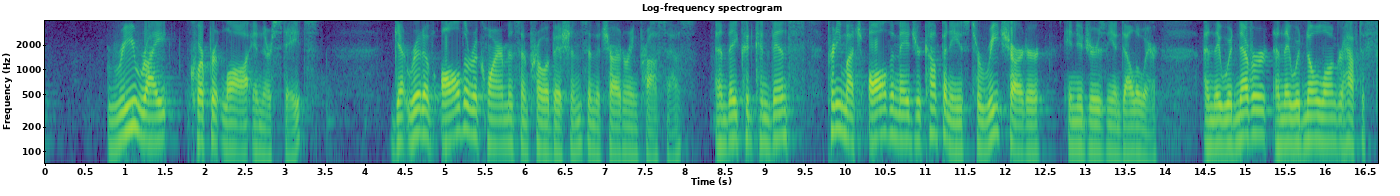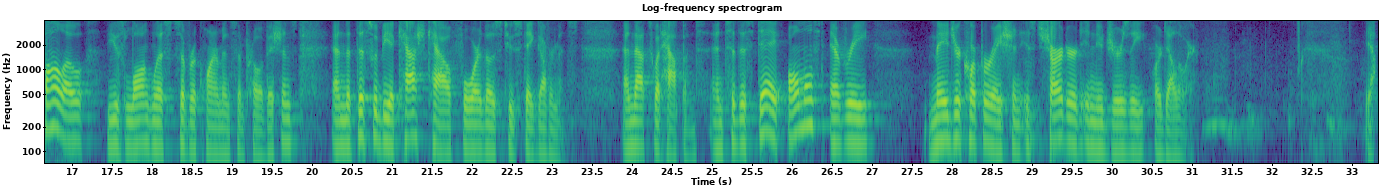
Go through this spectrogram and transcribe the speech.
rewrite corporate law in their states, get rid of all the requirements and prohibitions in the chartering process, and they could convince pretty much all the major companies to recharter in New Jersey and Delaware. And they would never and they would no longer have to follow these long lists of requirements and prohibitions, and that this would be a cash cow for those two state governments. And that's what happened. And to this day, almost every major corporation is chartered in New Jersey or Delaware. Yeah.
